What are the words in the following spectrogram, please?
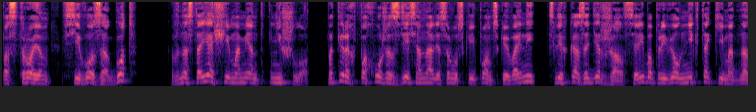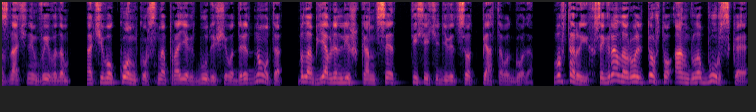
построен всего за год, в настоящий момент не шло. Во-первых, похоже, здесь анализ русско-японской войны слегка задержался, либо привел не к таким однозначным выводам, отчего конкурс на проект будущего дредноута был объявлен лишь в конце 1905 года. Во-вторых, сыграла роль то, что англо-бурская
